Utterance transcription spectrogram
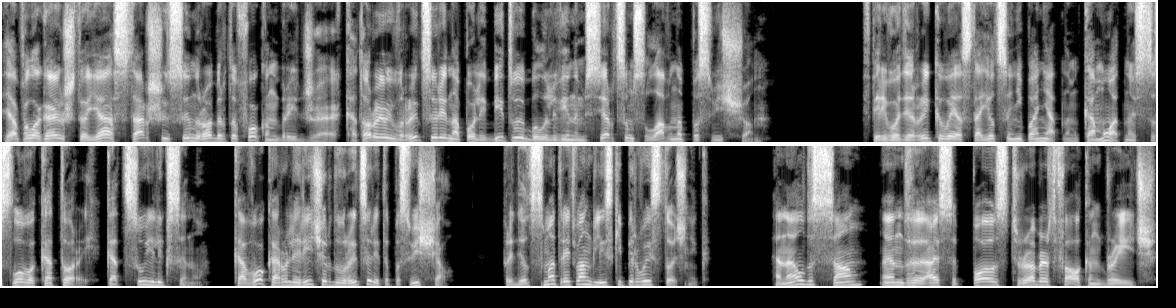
«Я полагаю, что я старший сын Роберта Фокенбриджа, который в рыцаре на поле битвы был львиным сердцем славно посвящен». В переводе Рыковой остается непонятным, кому относится слово «который» — к отцу или к сыну. Кого король Ричард в рыцаре-то посвящал? Придется смотреть в английский первоисточник. An eldest son, and I supposed Robert Falconbridge,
